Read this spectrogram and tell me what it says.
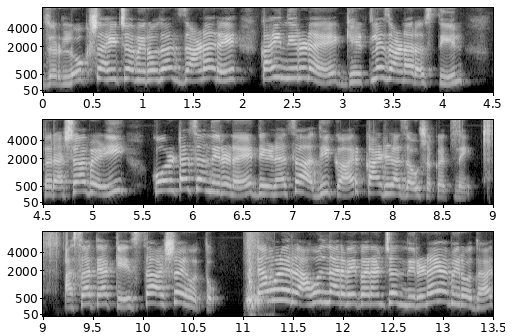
जर लोकशाहीच्या विरोधात जाणारे काही निर्णय घेतले जाणार असतील तर अशा वेळी कोर्टाचा निर्णय देण्याचा अधिकार काढला जाऊ शकत नाही. असा त्या केसचा आशय होतो. त्यामुळे राहुल नार्वेकरांच्या निर्णयाविरोधात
